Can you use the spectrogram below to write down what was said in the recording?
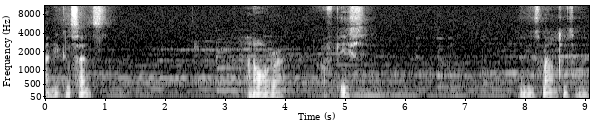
And you can sense an aura of peace in this mountainside.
